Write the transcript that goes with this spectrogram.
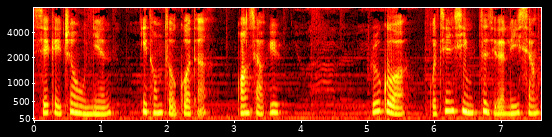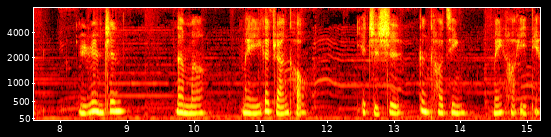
写给这五年一同走过的王小玉。如果我坚信自己的理想与认真，那么每一个转口。也只是更靠近美好一点。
